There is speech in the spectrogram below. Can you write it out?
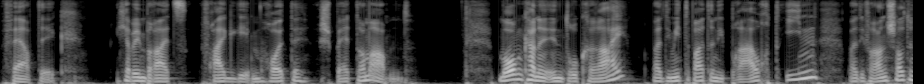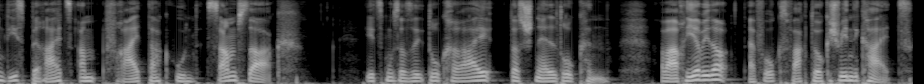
fertig. Ich habe ihn bereits freigegeben, heute später am Abend. Morgen kann er in Druckerei, weil die Mitarbeiterin die braucht ihn, weil die Veranstaltung die ist bereits am Freitag und Samstag. Jetzt muss also die Druckerei das schnell drucken. Aber auch hier wieder Erfolgsfaktor Geschwindigkeit.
